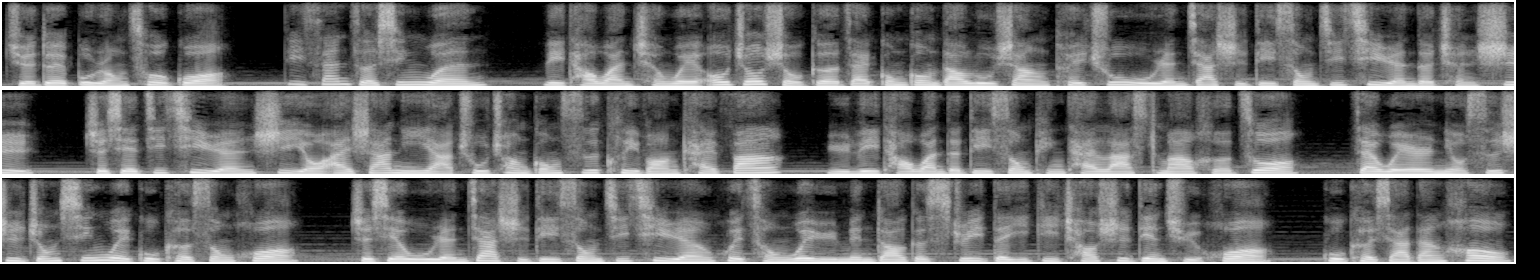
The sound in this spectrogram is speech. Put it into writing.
绝对不容错过。第三则新闻：立陶宛成为欧洲首个在公共道路上推出无人驾驶递送机器人的城市。这些机器人是由爱沙尼亚初创公司 Clevon 开发，与立陶宛的递送平台 Last Mile 合作，在维尔纽斯市中心为顾客送货。这些无人驾驶递送机器人会从位于 Mindaugas Street 的 IKEA 超市店取货。顾客下单后，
